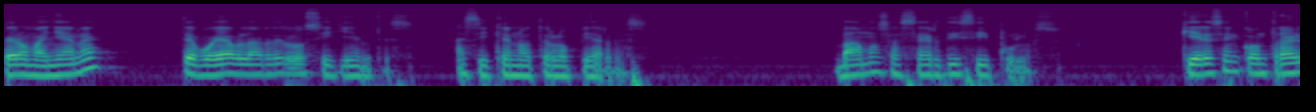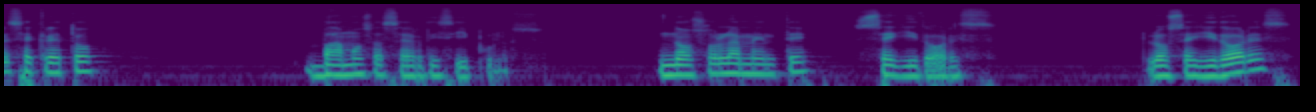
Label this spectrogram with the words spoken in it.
Pero mañana te voy a hablar de los siguientes, así que no te lo pierdas. Vamos a ser discípulos. ¿Quieres encontrar el secreto? Vamos a ser discípulos. No solamente seguidores. Los seguidores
